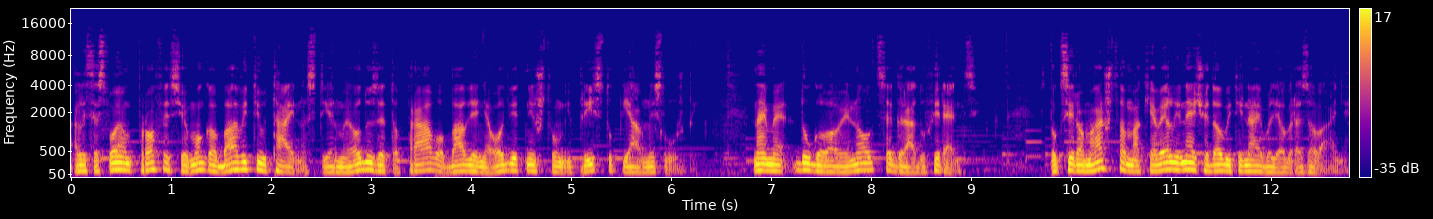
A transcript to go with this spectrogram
ali se svojom profesijom mogao baviti u tajnosti, jer mu je oduzeto pravo bavljenja odvjetništvom i pristup javnoj službi. Naime, dugovao je novce gradu Firenci. Zbog siromaštva Machiavelli neće dobiti najbolje obrazovanje.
